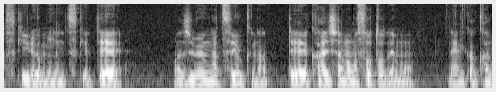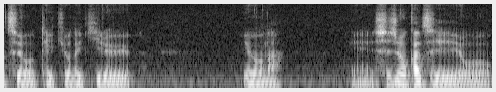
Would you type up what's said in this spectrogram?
スキルを身につけて、まあ、自分が強くなって会社の外でも何か価値を提供できるような、えー、市場価値を、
